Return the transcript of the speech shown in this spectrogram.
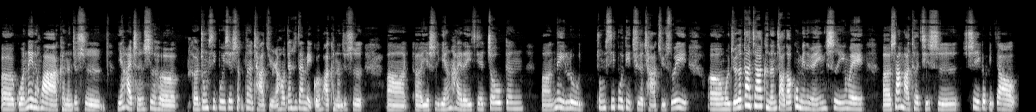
呃国内的话可能就是沿海城市和和中西部一些省份的差距，然后但是在美国的话可能就是啊呃也是沿海的一些州跟呃内陆。中西部地区的差距，所以，呃，我觉得大家可能找到共鸣的原因，是因为，呃，杀马特其实是一个比较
